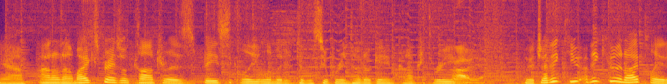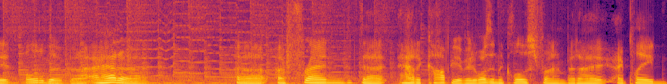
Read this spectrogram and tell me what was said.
Yeah, I don't know. My experience with Contra is basically limited to the Super Nintendo game Contra 3, ah yeah which I think you I think you and I played it a little bit, but I had a a, a friend that had a copy of it. It wasn't a close friend, but I I played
